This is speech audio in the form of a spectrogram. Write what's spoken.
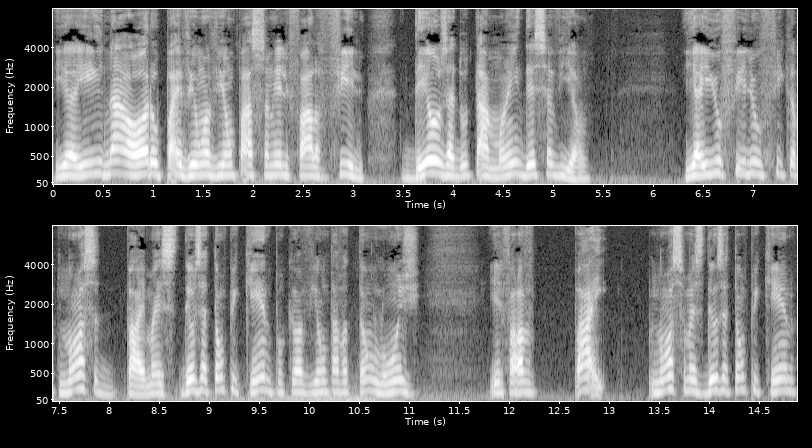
E aí, na hora, o pai vê um avião passando e ele fala: Filho, Deus é do tamanho desse avião. E aí o filho fica: Nossa, pai, mas Deus é tão pequeno porque o avião estava tão longe. E ele falava: Pai, nossa, mas Deus é tão pequeno.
